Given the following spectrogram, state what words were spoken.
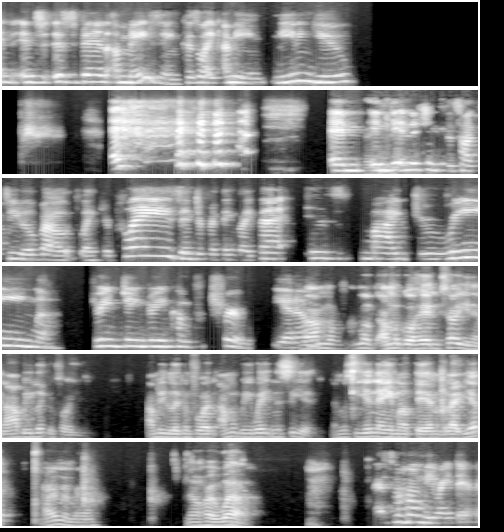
and it's it's been amazing because like I mean, meeting you and and getting a chance to talk to you about like your plays and different things like that is my dream. Dream dream dream come true you know? Well, I'm, gonna, I'm, gonna, I'm gonna go ahead and tell you then. I'll be looking for you. I'll be looking for it. I'm gonna be waiting to see it. I'm gonna see your name up there and i'll be like yep i remember her. Know her well. That's my homie right there.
